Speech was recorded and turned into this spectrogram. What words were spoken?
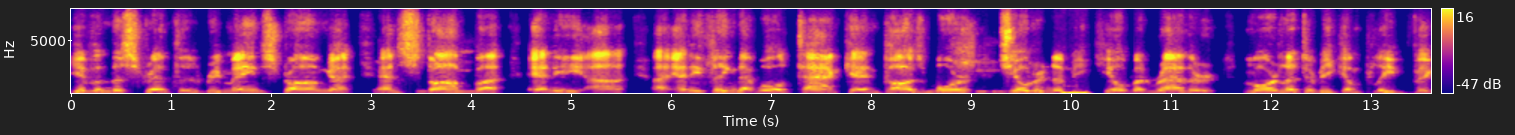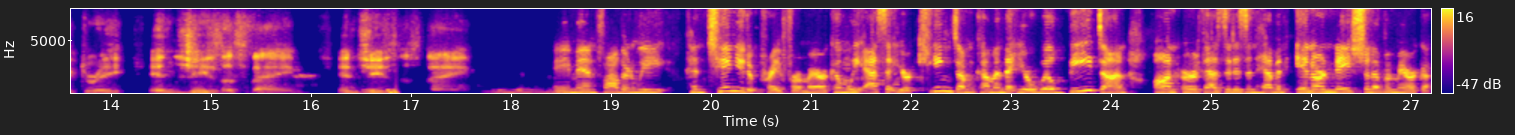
give them the strength to remain strong uh, and stop uh, any uh, uh, anything that will attack and cause more children to be killed but rather lord let there be complete victory in jesus name. In jesus name. Amen, Father. And we continue to pray for America. And we ask that your kingdom come and that your will be done on earth as it is in heaven in our nation of America.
